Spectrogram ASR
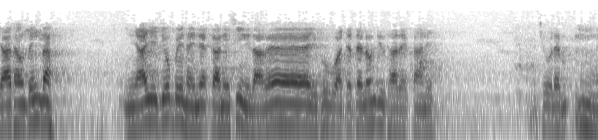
ရာထောင်သိန်းသား အများကြီးကျိုးပေးနိုင်တဲ့ကံတွေရှိနေတာပဲယခုဘဝတစ်သက်လုံးပြုထားတဲ့ကံတွေအချို့လည်းင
